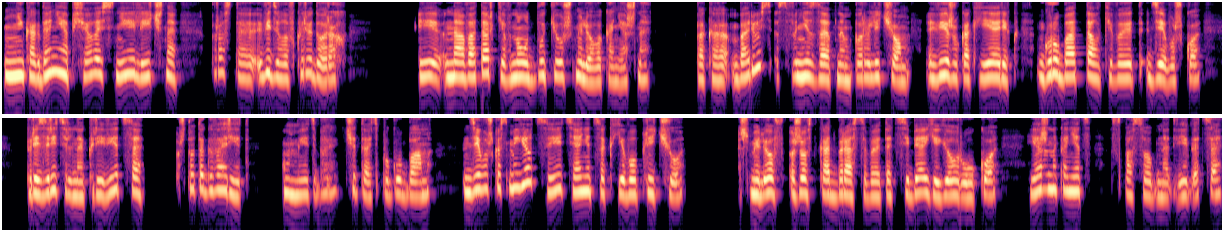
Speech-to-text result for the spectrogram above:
Никогда не общалась с ней лично, просто видела в коридорах. И на аватарке в ноутбуке у Шмелёва, конечно. Пока борюсь с внезапным параличом, вижу, как Ярик грубо отталкивает девушку. Презрительно кривится, что-то говорит. Уметь бы читать по губам. Девушка смеется и тянется к его плечу. Шмелёв жестко отбрасывает от себя ее руку. Я же, наконец, способна двигаться.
